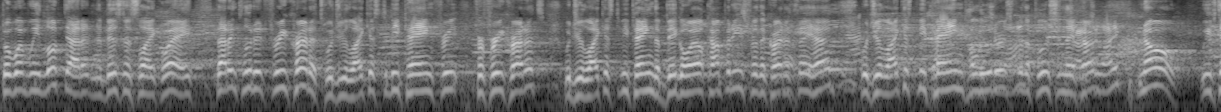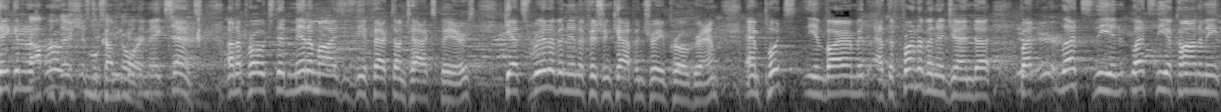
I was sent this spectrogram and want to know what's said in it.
But when we looked at it in a business-like way, that included free credits. Would you like us to be paying free, for free credits? Would you like us to be paying the big oil companies for the credits they had? Would you like us to be paying polluters for the pollution they've had? No. We've taken an approach, Mr. Speaker, that makes sense. An approach that minimizes the effect on taxpayers, gets rid of an inefficient cap-and-trade program, and puts the environment at the front of an agenda, but lets the, lets the economy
